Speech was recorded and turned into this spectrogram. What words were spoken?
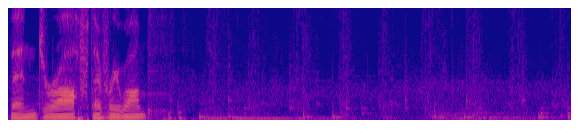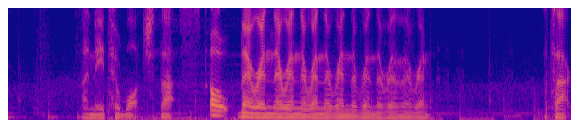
Then draft everyone. I need to watch that. Oh, they're in, they're in, they're in, they're in, they're in, they're in, they're in. Attack.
